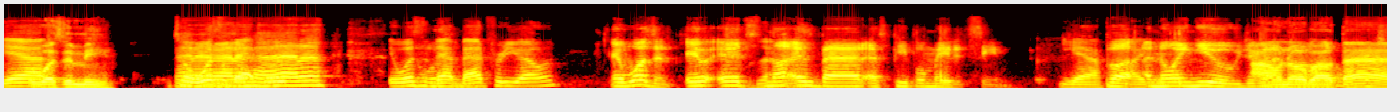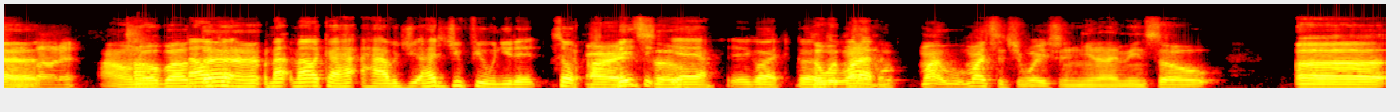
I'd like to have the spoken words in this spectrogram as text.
Yeah. it wasn't me. so it wasn't that. It wasn't that wasn't- bad for you, Alan. It wasn't. It, it's Was that not nice? as bad as people made it seem. Yeah. But annoying you, you're I don't know about that. About it. I don't know about Malachi, that. Ma- Malachi, how, how would you? How did you feel when you did? So, All right, basically, so- yeah, yeah, yeah. Go ahead. Go so ahead. with what my, happened? my my situation, you know what I mean. So, uh,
